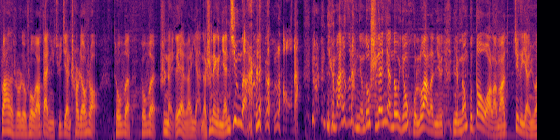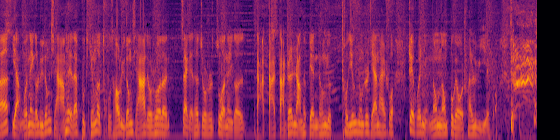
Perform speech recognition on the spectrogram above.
抓他的时候就说：“我要带你去见超教授。”他就问，就问是哪个演员演的？是那个年轻的还是那个老的？就你们 X 战警都时间线都已经混乱了，你你们能不逗我了吗？这个演员演过那个绿灯侠，他也在不停的吐槽绿灯侠，就是说的在给他就是做那个打打打针，让他变成有超级英雄之前，他还说这回你们能不能不给我穿绿衣服？就。这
